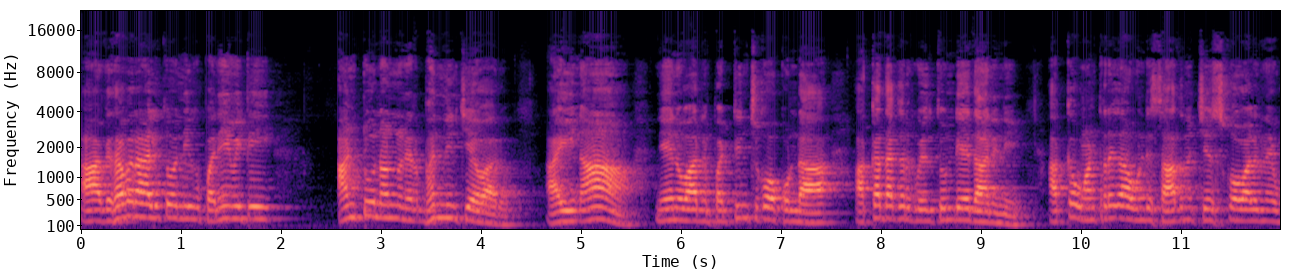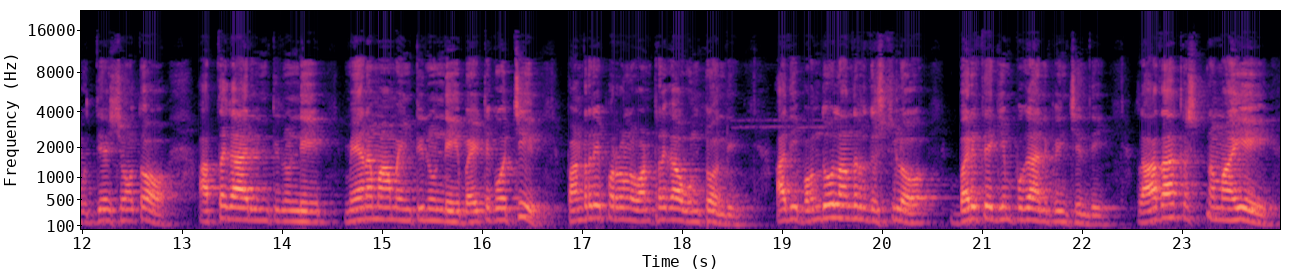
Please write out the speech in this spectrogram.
ఆ విధవరాలితో నీకు పనేమిటి? అంటూ నన్ను నిర్బంధించేవారు. అయినా నేను వారిని పట్టించుకోకుండా అక్క దగ్గరకు వెళ్తుండేదానిని. అక్క ఒంటరిగా ఉండి సాధన చేసుకోవాలనే ఉద్దేశంతో అత్తగారింటి నుండి మేనమామ ఇంటి నుండి బయటకు వచ్చి పండరీపురంలో ఒంటరిగా ఉంటోంది. అది బంధువులందరి దృష్టిలో బరి తెగింపుగా అనిపించింది. రాధాకృష్ణమాయి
